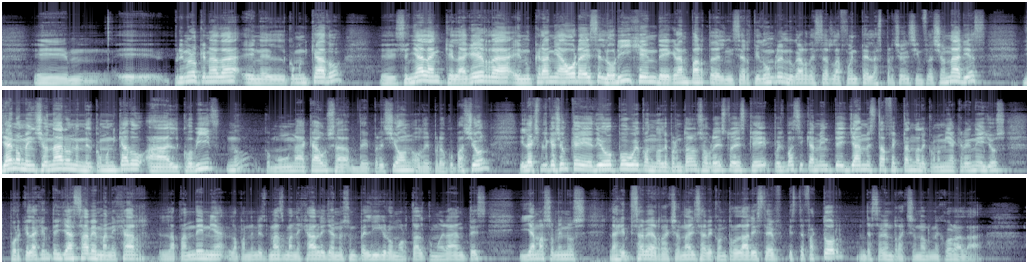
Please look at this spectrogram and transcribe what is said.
primero que nada, en el comunicado eh, señalan que la guerra en Ucrania ahora es el origen de gran parte de la incertidumbre en lugar de ser la fuente de las presiones inflacionarias. Ya no mencionaron en el comunicado al COVID, ¿no? como una causa de presión o de preocupación. Y la explicación que dio Powell cuando le preguntaron sobre esto es que, pues básicamente ya no está afectando a la economía, creen ellos, porque la gente ya sabe manejar la pandemia. La pandemia es más manejable, ya no es un peligro mortal como era antes. Y ya más o menos la gente sabe reaccionar y sabe controlar este, este factor. Ya saben reaccionar mejor a la,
